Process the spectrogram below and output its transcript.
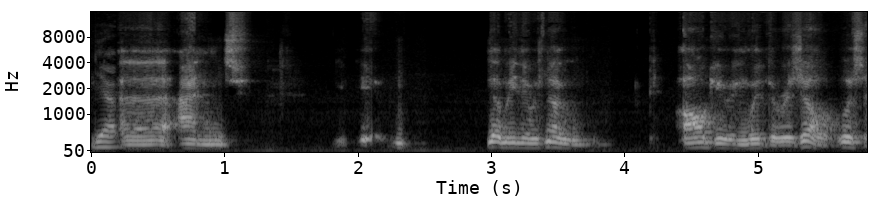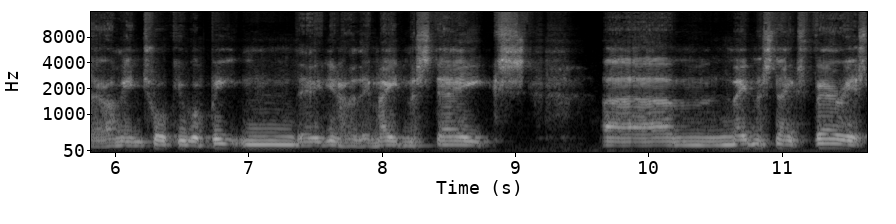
Yeah. Uh, and I mean, there was no arguing with the result, was there? I mean, Torquay were beaten. They, you know, they made mistakes. Um, made mistakes various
